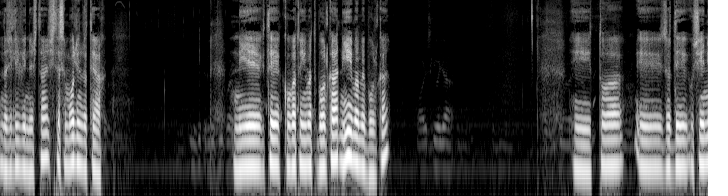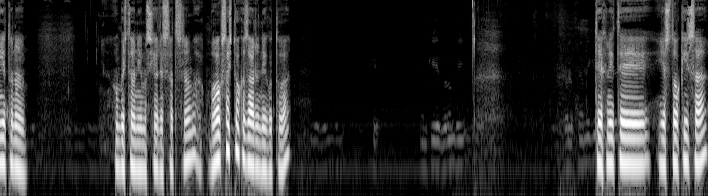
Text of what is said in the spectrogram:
лъжливи неща, ще се молим за тях. Ние, те, когато имат болка, ние имаме болка. И това е заради учението на обещания Масия Алисалам. Бог също каза на него това. Техните ястоки са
